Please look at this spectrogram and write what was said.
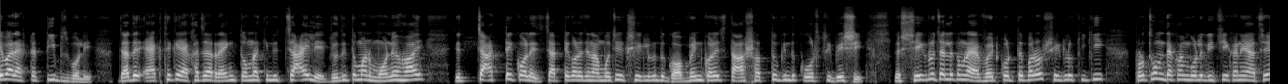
এবার একটা টিপস বলি, যাদের এক থেকে এক হাজার র্যাঙ্ক তোমরা কিন্তু চাইলে, যদি তোমার মনে হয় যে চারটে কলেজ চারটে কলেজের নাম বলছি, সেগুলো কিন্তু গভর্নমেন্ট কলেজ তার সত্ত্বেও কিন্তু কোর্স ফি বেশি। তো সেগুলো চাইলে তোমরা অ্যাভয়েড করতে পারো। সেগুলো কী কী? প্রথম দেখো আমি বলে দিচ্ছি, এখানে আছে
